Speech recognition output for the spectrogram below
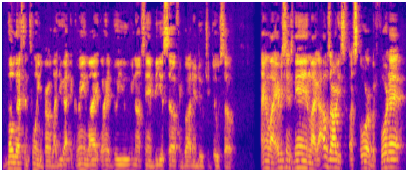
no less than twenty, bro. Like you got the green light. Go ahead, do you. You know what I'm saying? Be yourself and go out and do what you do." So I ain't gonna. Ever since then, like I was already a scorer before that,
